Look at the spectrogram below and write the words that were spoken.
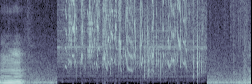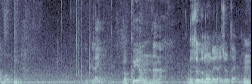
うんはい647スープ飲んでない状態。うん。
